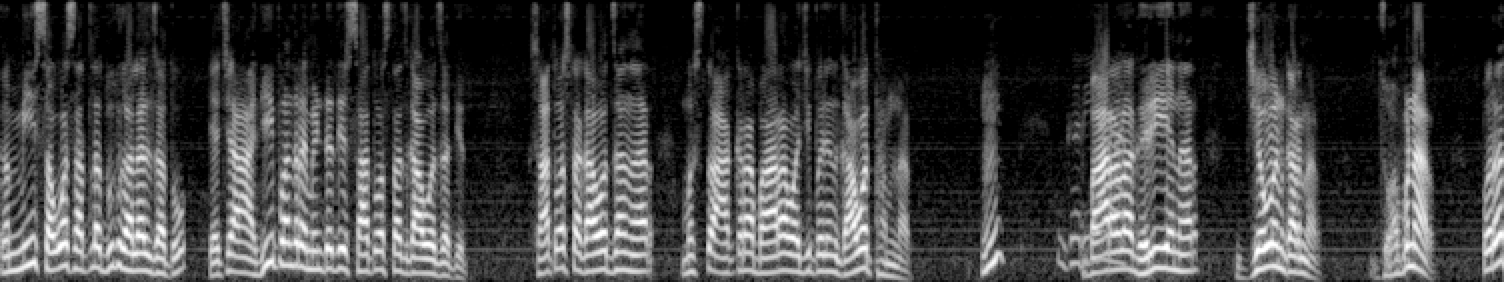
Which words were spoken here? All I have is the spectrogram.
का मी सव्वा सातला दूध घालायला जातो. त्याच्या आधी पंधरा मिनिटं ते सात वाजताच गावात जातात. सात वाजता गावात जाणार मस्त अकरा बारा वाजेपर्यंत गावात थांबणार. बाराला घरी येणार जेवण करणार झोपणार परत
